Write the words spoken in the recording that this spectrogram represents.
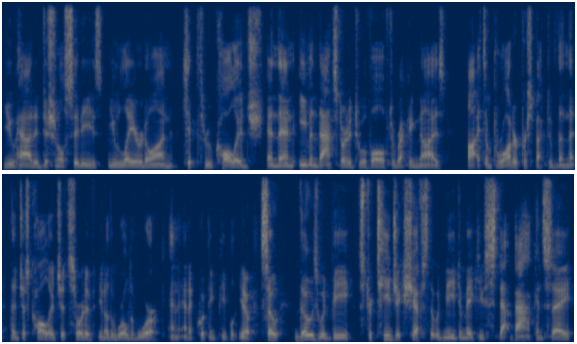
you had additional cities, you layered on KIPP through college, and then even that started to evolve to recognize ah, it's a broader perspective than that than just college. It's sort of, you know, the world of work and, and equipping people, you know. So those would be strategic shifts that would need to make you step back and say,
